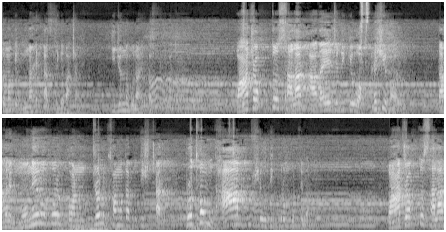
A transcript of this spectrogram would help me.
তোমাকে গুনাহের কাজ থেকে বাঁচাবে। কি জন্য গুনাহের কাজ থেকে বাঁচাবে? পাঁচ অক্ত সালাত আদায়ে যদি কেউ অভ্যাসী হয়, তাহলে মনের ওপর কন্ট্রোল ক্ষমতা প্রতিষ্ঠার প্রথম ধাপ সে অতিক্রম করতে পারবে। পাঁচ অক্ত সালাদ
